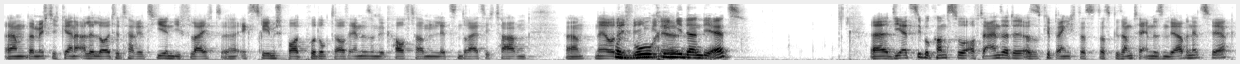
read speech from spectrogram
ähm, dann möchte ich gerne alle Leute targetieren, die vielleicht äh, Extremsportprodukte auf Amazon gekauft haben in den letzten 30 Tagen. Ähm, ne, und wo kriegen die dann die Ads? Äh, die Ads, die bekommst du auf der einen Seite, also es gibt eigentlich das, das gesamte Amazon-Werbenetzwerk.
